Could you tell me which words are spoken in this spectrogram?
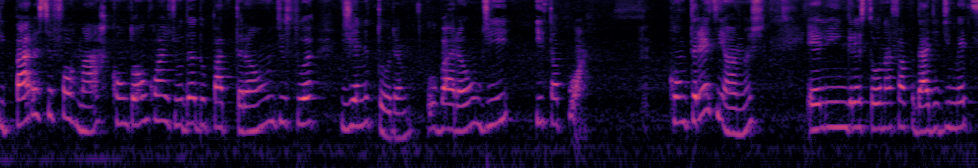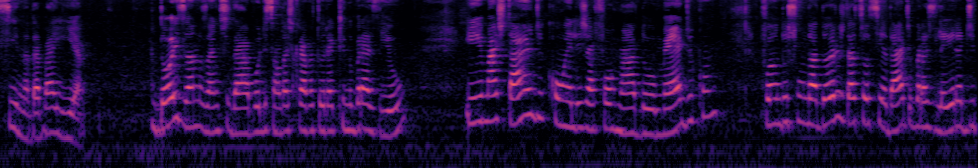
E para se formar, contou com a ajuda do patrão de sua genitora, o barão de Itapuá. Com 13 anos, ele ingressou na Faculdade de Medicina da Bahia, dois anos antes da abolição da escravatura aqui no Brasil. E mais tarde, com ele já formado médico, foi um dos fundadores da Sociedade Brasileira de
